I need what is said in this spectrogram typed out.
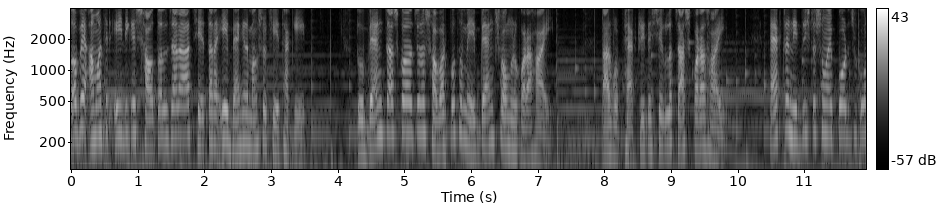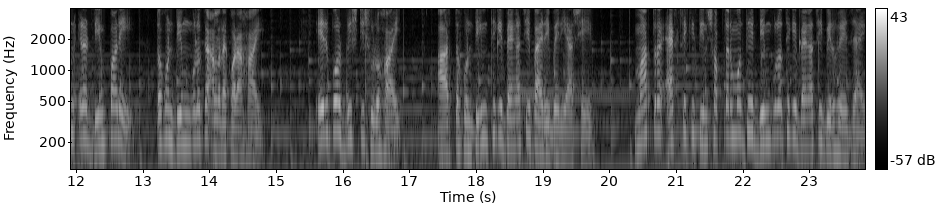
তবে আমাদের এই দিকে সাঁওতাল যারা আছে, তারা এই ব্যাঙের মাংস খেয়ে থাকে। তো ব্যাঙ চাষ করার জন্য সবার প্রথমে ব্যাঙ সংগ্রহ করা হয়। তারপর ফ্যাক্টরিতে সেগুলো চাষ করা হয়। একটা নির্দিষ্ট সময় পর যখন এরা ডিম পাড়ে, তখন ডিমগুলোকে আলাদা করা হয়। এরপর বৃষ্টি শুরু হয়, আর তখন ডিম থেকে ব্যাঙাচি বাইরে বেরিয়ে আসে। মাত্র এক থেকে তিন সপ্তাহের মধ্যে ডিমগুলো থেকে ব্যাঙাচি বের হয়ে যায়।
